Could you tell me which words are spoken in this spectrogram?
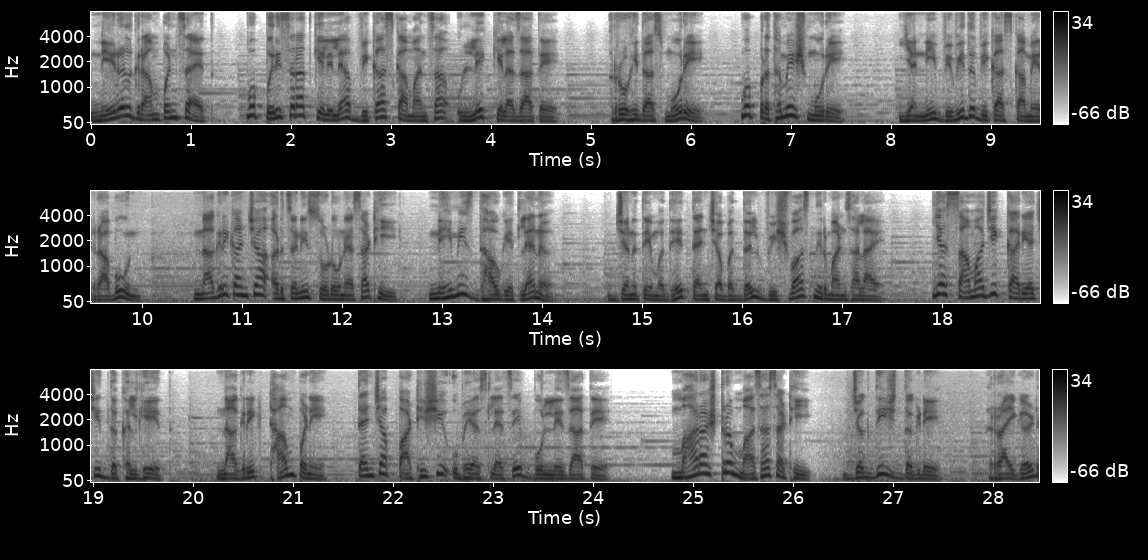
नेरल ग्रामपंचायत व परिसरात केलेल्या विकास कामांचा उल्लेख केला जाते. रोहिदास मोरे व प्रथमेश मोरे यांनी विविध विकास कामे राबवून नागरिकांच्या अडचणी सोडवण्यासाठी नेहमीच धाव घेतल्यानं जनतेमध्ये त्यांच्याबद्दल विश्वास निर्माण झालाय. या सामाजिक कार्याची दखल घेत नागरिक ठामपणे त्यांच्या पाठीशी उभे असल्याचे बोलले जाते. महाराष्ट्र माझासाठी जगदीश दगडे रायगड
